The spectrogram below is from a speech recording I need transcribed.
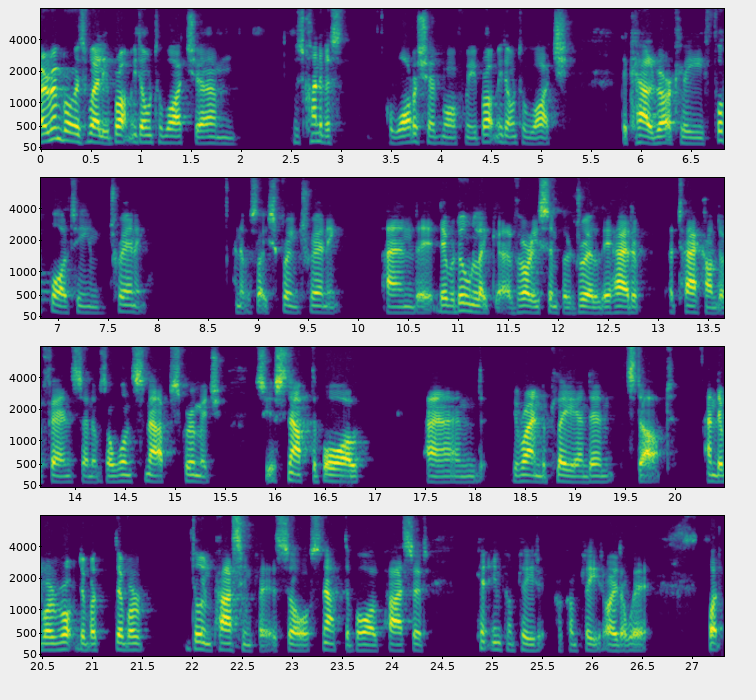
I remember as well, he brought me down to watch, um, it was kind of a, a watershed moment for me. He brought me down to watch the Cal Berkeley football team training and it was like spring training. And they, they were doing like a very simple drill. They had a attack on defense, and it was a one snap scrimmage. So you snapped the ball, and you ran the play, and then it stopped. And they were they were they were doing passing plays. So snap the ball, pass it, incomplete or complete either way. But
